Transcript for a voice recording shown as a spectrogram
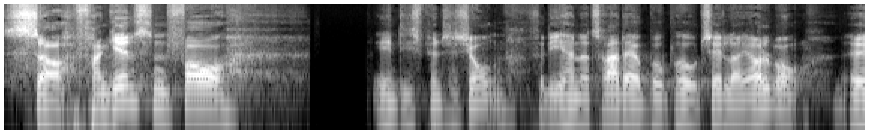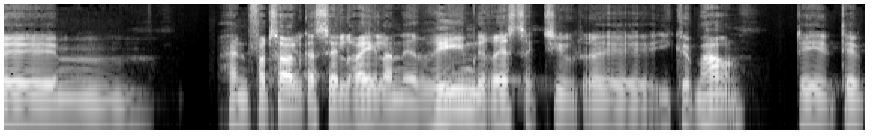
Så Frank Jensen får en dispensation, fordi han er træt af at bo på hoteller i Aalborg. Øhm, han fortolker selv reglerne rimelig restriktivt øh, i København. Det, det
